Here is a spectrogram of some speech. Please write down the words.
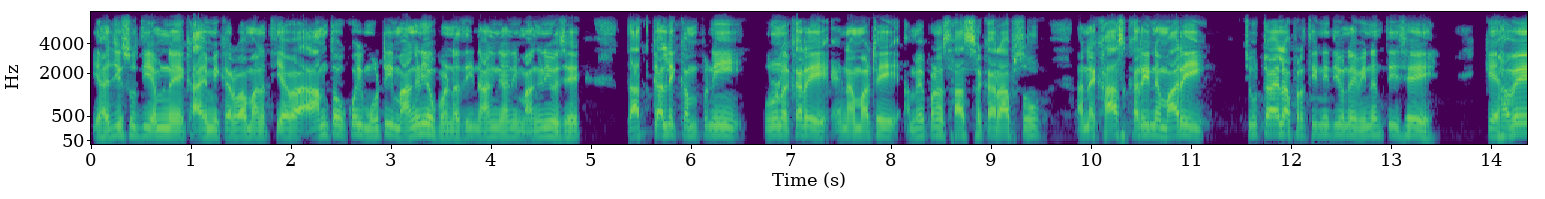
એ હજી સુધી એમને કાયમી કરવામાં નથી આવ્યા. આમ તો કોઈ મોટી માંગણીઓ પણ નથી. નાની નાની માંગણીઓ છે. તાત્કાલિક કંપની પૂર્ણ કરે, એના માટે અમે પણ સાથ સહકાર આપશું. અને ખાસ કરીને મારી ચૂંટાયેલા પ્રતિનિધિઓને વિનંતી છે કે હવે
